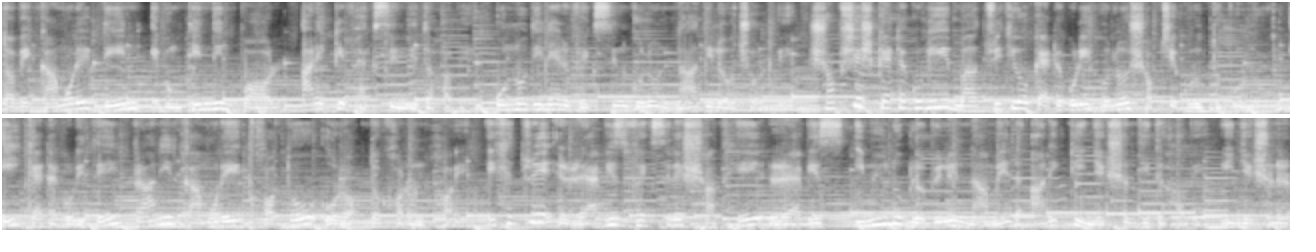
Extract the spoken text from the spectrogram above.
তবে কামড়ের দিন এবং তিন দিন পর আরেকটি ভ্যাকসিন দিতে হবে। অন্য দিনের ভ্যাকসিনগুলো না দিলেও চলবে। সবশেষ ক্যাটাগরি বা তৃতীয় ক্যাটাগরি হলো সবচেয়ে গুরুত্বপূর্ণ। এই ক্যাটাগরিতে প্রাণীর কামড়ে ক্ষত ও রক্তক্ষরণ হয়। এক্ষেত্রে র্যাবিস ভ্যাকসিনের সাথে র্যাবিস ইমিউনোগ্লোবুলিন নামের আরেকটি ইঞ্জেকশন দিতে হবে। ইঞ্জেকশনের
